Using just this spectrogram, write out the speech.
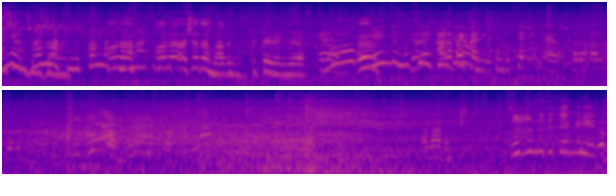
Anne ıslanmasın, ıslanmasın. Ana, ana aşağıdan mı aldın küpelerini ya? Yok, Evet. kendi Görün, şeyden araba aldım. geliyor şimdi. Çekin ya kalabalık görünmüyor. Alalım. Sırrımızı demiyorum.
